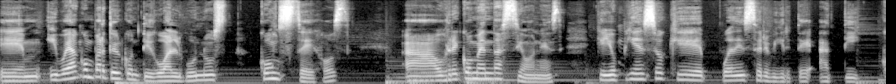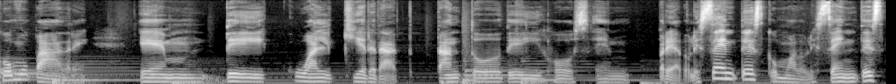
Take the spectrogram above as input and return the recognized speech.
em, y voy a compartir contigo algunos consejos ah, o recomendaciones que yo pienso que pueden servirte a ti como padre em, de cualquier edad, tanto de hijos en preadolescentes como adolescentes.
